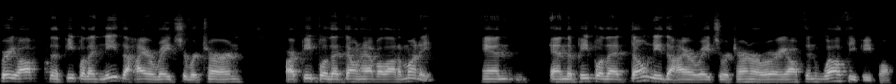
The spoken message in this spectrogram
very often the people that need the higher rates of return are people that don't have a lot of money. And and the people that don't need the higher rates of return are very often wealthy people.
